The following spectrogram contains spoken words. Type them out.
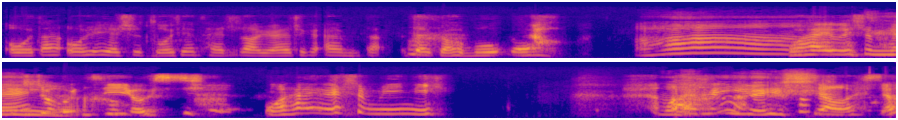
我当我也是昨天才知道，原来这个 M 代代表 mobile。啊，我还以为是 mini 手机游戏，我还以为是 mini，我还以为是小小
